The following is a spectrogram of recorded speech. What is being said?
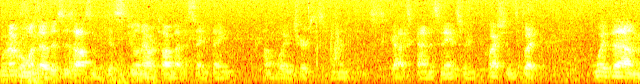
well, number one, though, this is awesome because Julie and I were talking about the same thing on the way to church this morning. God's kindness in answering questions. But with um,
